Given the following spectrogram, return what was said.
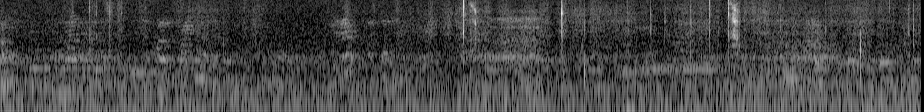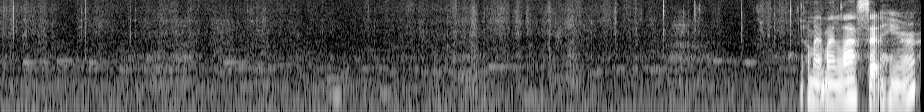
I'm at my last set here.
